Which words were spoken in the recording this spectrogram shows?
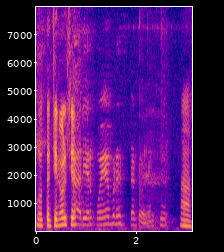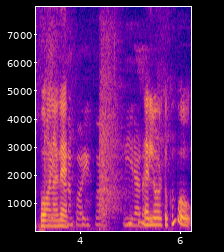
മൂത്തച്ഛനെ വിളിച്ച? ആ പോണല്ലേ? എല്ലായിടത്തും എല്ലായിടത്തേക്കും പോവും.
